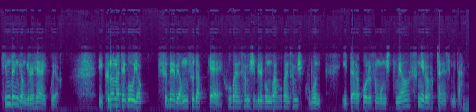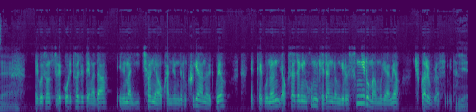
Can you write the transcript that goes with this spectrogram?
힘든 경기를 해야 했고요. 이 그러나 대구 역 습의 명수답게 후반 31분과 후반 39분 잇따라 골을 성공시키며 승리를 확정했습니다. 네. 대구 선수들의 골이 터질 때마다 1만 2천여 관중들은 크게 환호했고요. 대구는 역사적인 홈 개장 경기를 승리로 마무리하며 축가를 불렀습니다. 예.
